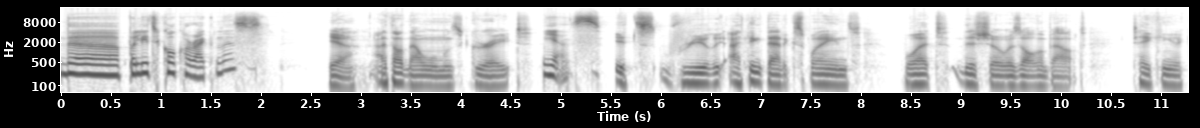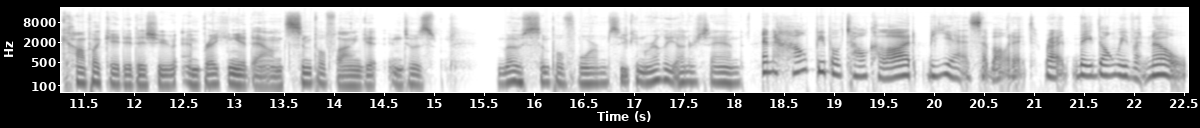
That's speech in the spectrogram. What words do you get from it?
The political correctness. Yeah, I thought that one was great. Yes. It's really, I think that explains what this show is all about. Taking a complicated issue and breaking it down, simplifying it into its most simple form so you can really understand. And how people talk a lot BS about it, right? They don't even know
